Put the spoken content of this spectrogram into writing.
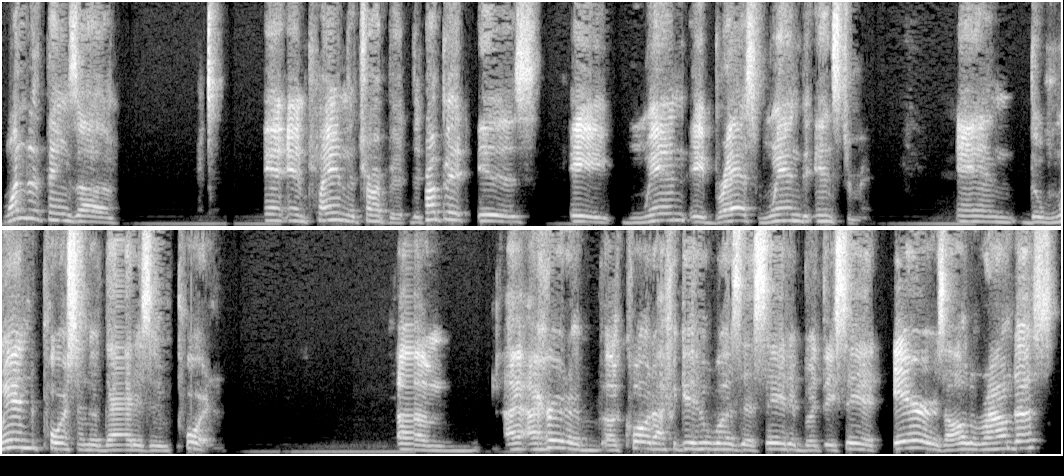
One of the things uh, in, in playing the trumpet, the trumpet is a wind, a brass wind instrument. And the wind portion of that is important. Um, I, I, heard a, a quote, I forget who was that said it, but they said, air is all around us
